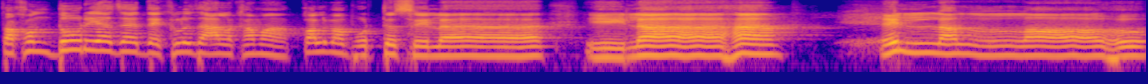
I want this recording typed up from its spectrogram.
তখন দৌড়িয়া যায়, দেখল যে আলকামা কলমা পড়তেছে, লা ইলাহা ইল্লাল্লাহ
